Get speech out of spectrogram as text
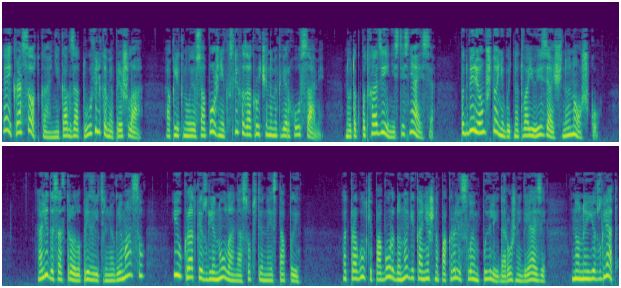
«Эй, красотка, никак за туфельками пришла!» — окликнул ее сапожник с лихо закрученными кверху усами. «Ну так подходи, не стесняйся. Подберем что-нибудь на твою изящную ножку». Алида состроила презрительную гримасу и украдкой взглянула на собственные стопы. От прогулки по городу ноги, конечно, покрылись слоем пыли и дорожной грязи, но, на ее взгляд,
